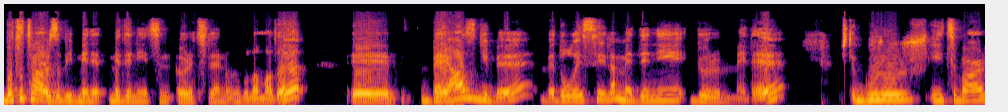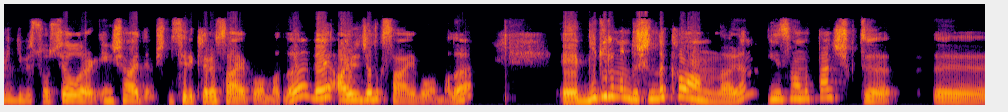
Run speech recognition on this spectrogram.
Batı tarzı bir medeniyetin öğretilerini uygulamalı. E, beyaz gibi ve dolayısıyla medeni görünmeli. İşte gurur, itibar gibi sosyal olarak inşa edilmiş niteliklere sahip olmalı ve ayrıcalık sahibi olmalı. E, bu durumun dışında kalanların insanlıktan çıktığı e,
